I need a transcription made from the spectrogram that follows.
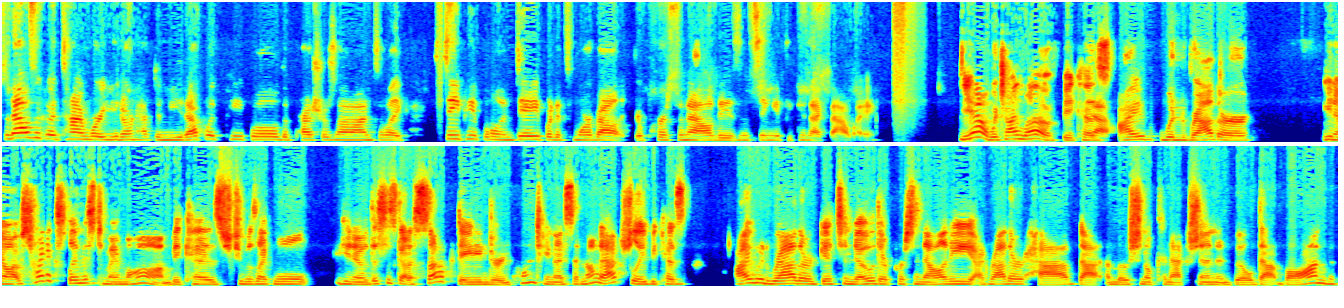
So now's a good time where you don't have to meet up with people. The pressure's not on to like see people and date, but it's more about your personalities and seeing if you connect that way. Yeah, which I love because yeah. I would rather, you know, I was trying to explain this to my mom because she was like, well, you know, this has got to suck dating during quarantine. I said, not actually, because I would rather get to know their personality. I'd rather have that emotional connection and build that bond with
